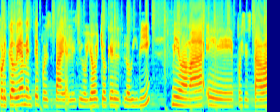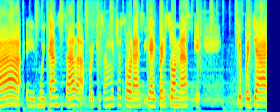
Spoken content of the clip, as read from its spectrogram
Porque obviamente, pues vaya, les digo, yo, yo que lo viví, mi mamá eh, pues estaba eh, muy cansada porque son muchas horas y hay personas que, que pues ya,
